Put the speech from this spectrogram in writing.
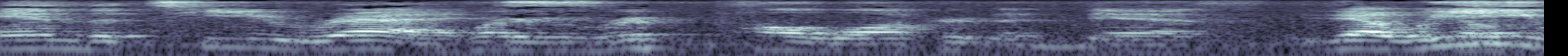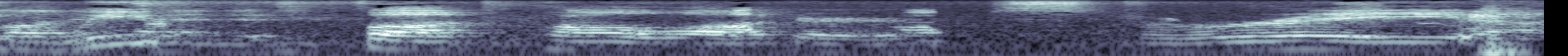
and the T Where Rex. you ripped Paul Walker to death. Yeah, we No we intended. fucked Paul Walker straight up.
